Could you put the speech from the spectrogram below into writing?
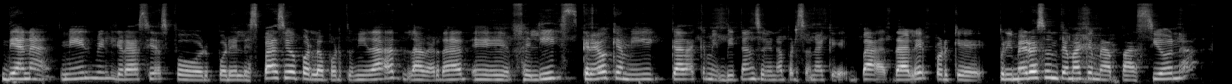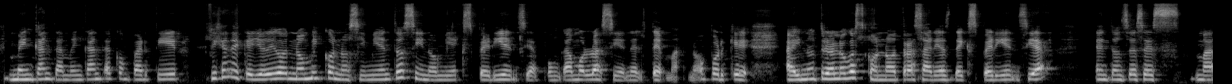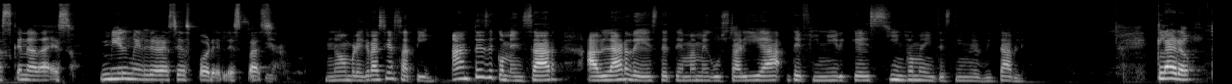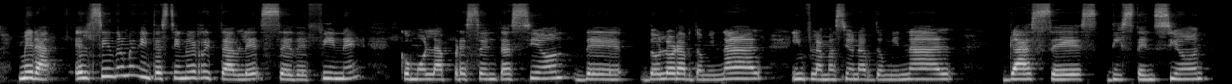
Diana, mil, mil gracias por, por el espacio, por la oportunidad. La verdad, eh, feliz. Creo que a mí, cada que me invitan, soy una persona que va, dale, porque primero es un tema que me apasiona. Me encanta, me encanta compartir. Fíjate que yo digo no mi conocimiento, sino mi experiencia, pongámoslo así en el tema, ¿no? Porque hay nutriólogos con otras áreas de experiencia entonces es más que nada eso. Mil, mil gracias por el espacio. No, hombre, gracias a ti. Antes de comenzar a hablar de este tema, me gustaría definir qué es síndrome de intestino irritable. Claro, mira, el síndrome de intestino irritable se define como la presentación de dolor abdominal, inflamación abdominal, gases, distensión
